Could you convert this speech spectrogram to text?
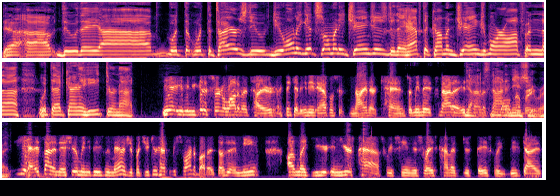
Yeah. Uh, do they uh, with the with the tires? Do you do you only get so many changes? Do they have to come and change more often uh, with that kind of heat or not? Yeah, I mean, you get a certain allotment of tires. I think at Indianapolis it's nine or ten. So I mean, it's not a it's yeah, not a it's not an number. issue, right? Yeah, it's not an issue. I mean, you easily manage it, but you do have to be smart about it. It doesn't it mean, unlike year, in years past, we've seen this race kind of just basically these guys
